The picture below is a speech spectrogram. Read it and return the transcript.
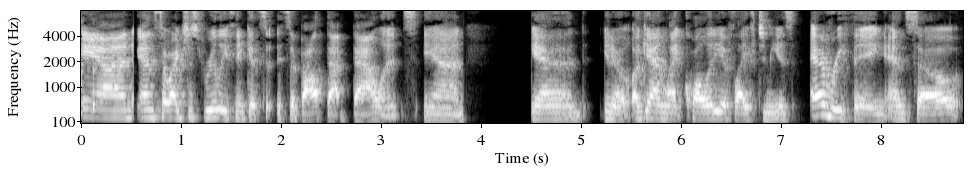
And and so i just really think it's it's about that balance and and you know again like quality of life to me is everything. And so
